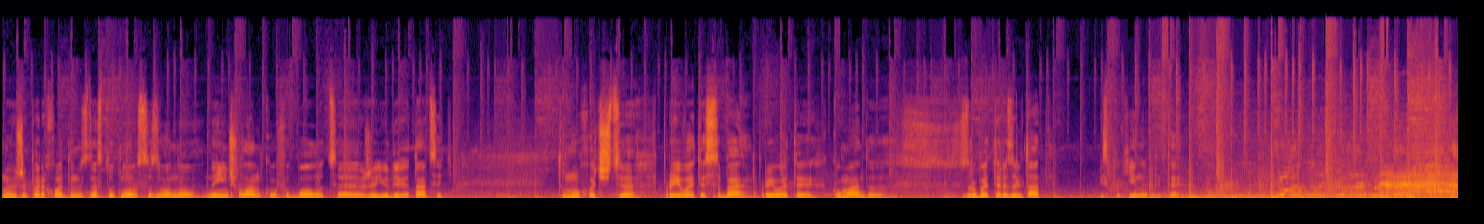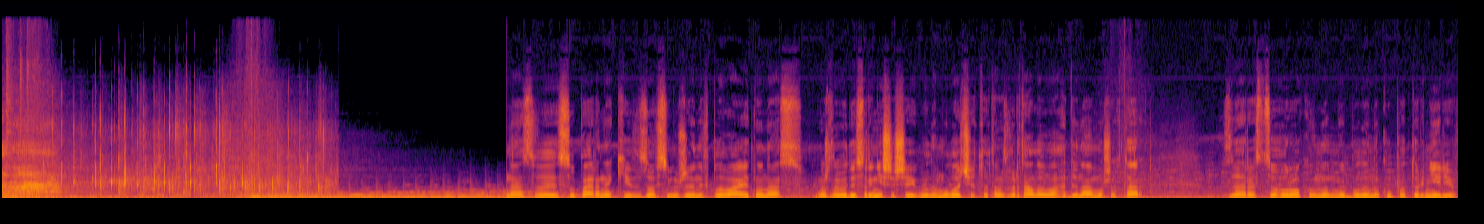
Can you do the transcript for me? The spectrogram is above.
Ми вже переходимо з наступного сезону на іншу ланку футболу, це вже Ю-19. Тому хочеться проявити себе, проявити команду, зробити результат і спокійно піти. Назви суперників зовсім вже не впливають на нас. Можливо, десь раніше, ще як були молодші, то там звертали увагу Динамо, Шахтар. Зараз цього року ну, ми були на купа турнірів.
